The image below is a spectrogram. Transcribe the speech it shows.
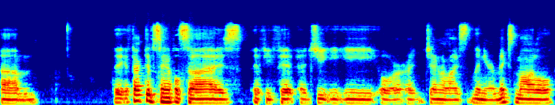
um, the effective sample size, if you fit a GEE or a generalized linear mixed model,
